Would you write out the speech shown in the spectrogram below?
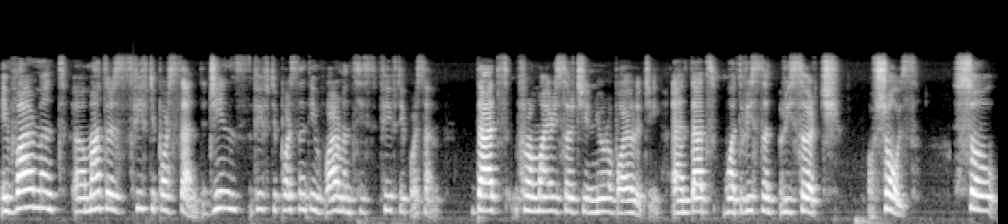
environment uh, matters 50%, genes 50%, environment is 50%. That's from my research in neurobiology, and that's what recent research shows. So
